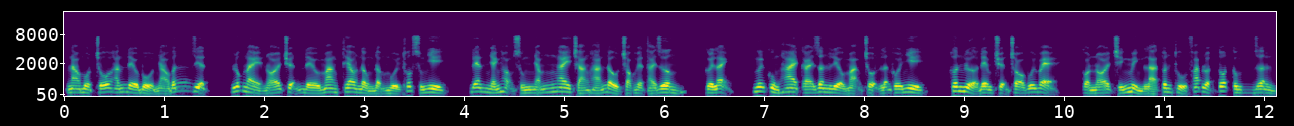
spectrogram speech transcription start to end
nào một chỗ hắn đều bổ nhào bất diệt, lúc này nói chuyện đều mang theo nồng đậm mùi thuốc súng nhi, đen nhánh họng súng nhắm ngay tráng hán đầu chọc huyệt thái dương, cười lạnh, ngươi cùng hai cái dân liều mạng trộn lẫn khối nhi, hơn nửa đêm chuyện trò vui vẻ, còn nói chính mình là tuân thủ pháp luật tốt công dân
